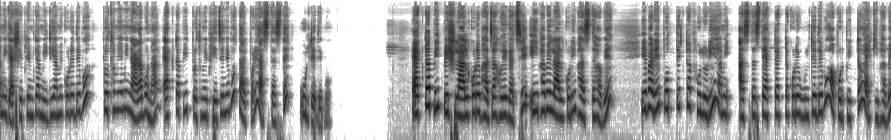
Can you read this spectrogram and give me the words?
আমি গ্যাসের ফ্লেমটা মিডিয়ামে করে দেব। প্রথমে আমি নাড়াবো না, একটা পিঠ প্রথমে ভেজে নেব, তারপরে আস্তে আস্তে উল্টে দেব। একটা পিঠ বেশ লাল করে ভাজা হয়ে গেছে, এইভাবে লাল করেই ভাজতে হবে। এবারে প্রত্যেকটা ফুলুরি আমি আস্তে আস্তে একটা একটা করে উল্টে দেব, অপর পিঠটাও একইভাবে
